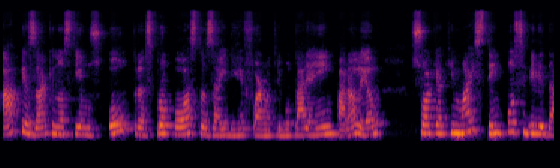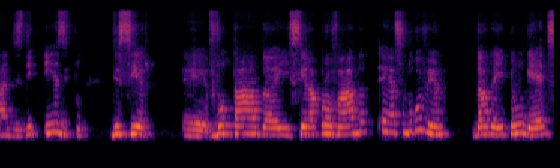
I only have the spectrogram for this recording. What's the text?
apesar que nós temos outras propostas aí de reforma tributária em paralelo, só que a que mais tem possibilidades de êxito de ser é, votada e ser aprovada é essa do governo, dada aí pelo Guedes.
